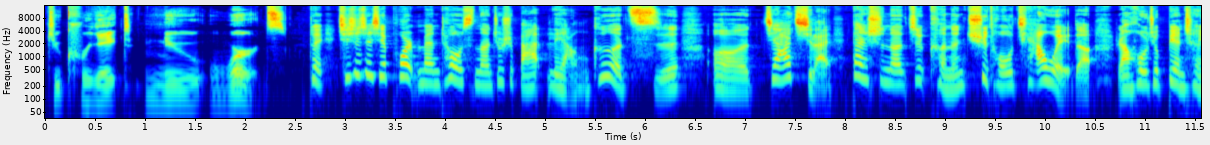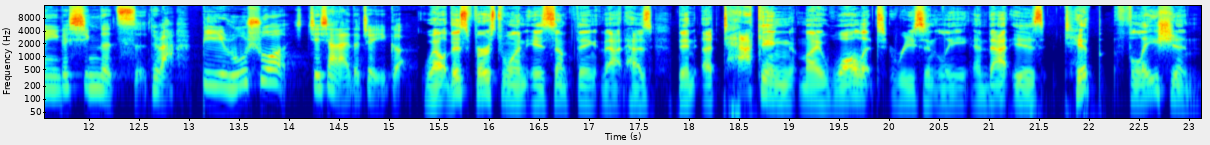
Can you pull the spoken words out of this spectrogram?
to create new words. 对，其实这些 portmanteaus 呢，就是把两个词呃加起来，但是呢，这可能去头掐尾的，然后就变成一个新的词，对吧？比如说接下来的这一个。 Well, this first one is something that has been attacking my wallet recently, and that is tipflation.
